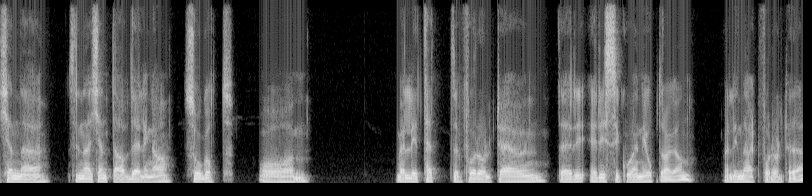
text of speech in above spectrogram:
kjenner sine kjente avdelinger så godt, og mm, veldig tett forhold til, til risikoen i oppdragene, veldig nært forhold til det.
